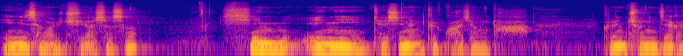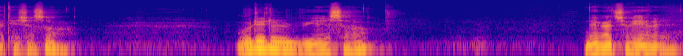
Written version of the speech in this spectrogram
인성을 취하셔서 신인이 되시는 그 과정 다 그런 존재가 되셔서 우리를 위해서 내가 져야 할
